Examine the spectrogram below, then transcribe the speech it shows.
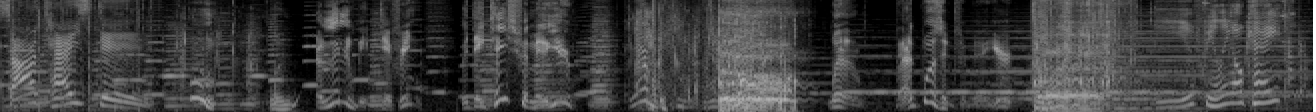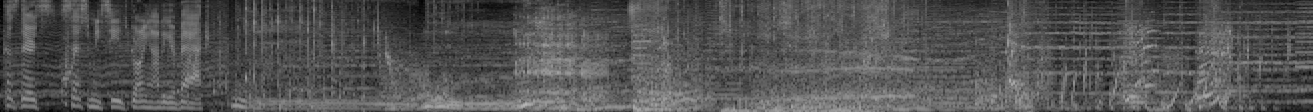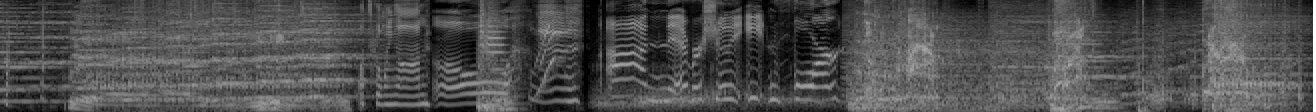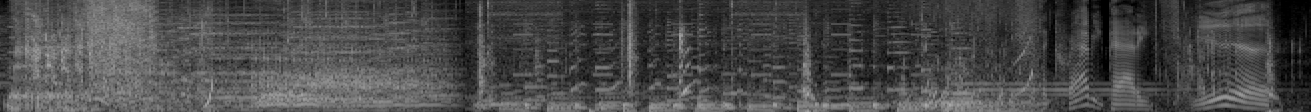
So tasty. Hmm. A little bit different, but they taste familiar. well, that wasn't familiar. You feeling okay? Because there's sesame seeds growing out of your back.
